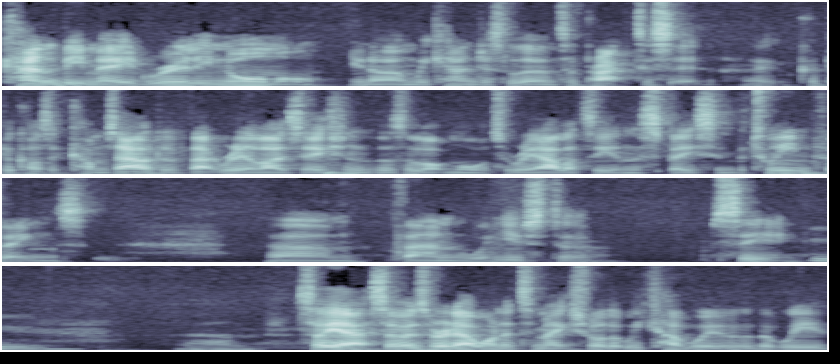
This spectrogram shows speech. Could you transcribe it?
can be made really normal you know and we can just learn to practice it could- because it comes out of that realization that there's a lot more to reality in the space in between things um, than we're used to seeing. Um, so yeah, so it's really I wanted to make sure that we cover that we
